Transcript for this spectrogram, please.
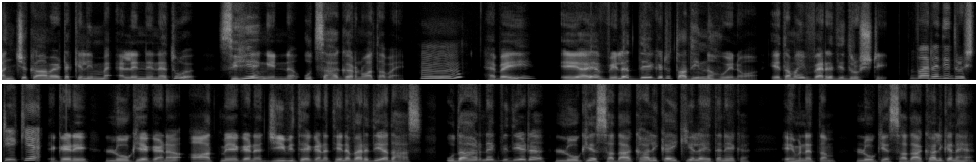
පංචකාමයට කෙලින්ම ඇලෙන්නේ නැතුව සිහියෙන් ඉන්න උත්සාහ කරනවා තමයි. හැබැයි ඒ අය වෙලත් දෙයකට තදින් අහු වෙනවා. ඒ තමයි වැරදි දෘෂ්ටි. වරදි දෘෂ්ටිය කිය. ඒ කියන්නේ ලෝකය ගැන, ආත්මය ගැන, ජීවිතය ගැන තියෙන වැරදි අදහස්. උදාහරණයක් විදියට ලෝකය සදාකාලිකයි කියලා හිතන එක. එහෙම නැත්නම් ලෝකයේ සදාකාලික නැහැ,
